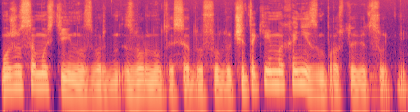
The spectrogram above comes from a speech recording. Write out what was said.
може самостійно звернутися до суду? Чи такий механізм просто відсутній?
